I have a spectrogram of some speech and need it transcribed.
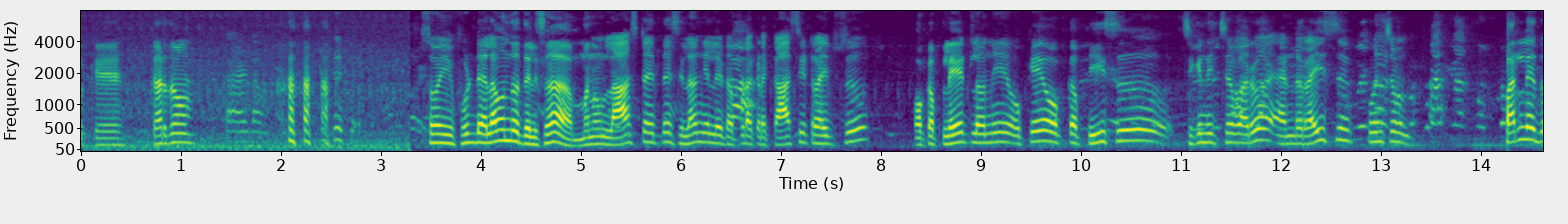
ఓకే కర్దం. సో ఈ ఫుడ్ ఎలా ఉందో తెలుసా? మనం లాస్ట్ అయితే శిలాంగ్ వెళ్ళేటప్పుడు అక్కడ కాశీ ట్రైబ్స్ ఒక ప్లేట్లోని ఒకే ఒక్క పీసు చికెన్ ఇచ్చేవారు. అండ్ రైస్ కొంచెం పర్లేదు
